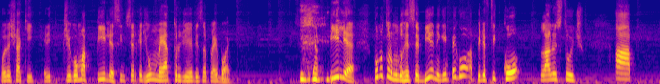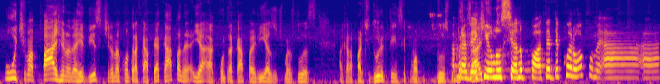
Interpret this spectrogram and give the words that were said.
vou deixar aqui. Ele chegou uma pilha, assim, de cerca de um metro de revista Playboy. E a pilha, como todo mundo recebia, ninguém pegou. A pilha ficou lá no estúdio. A última página da revista, tirando a contracapa e a capa, né? E a, a contracapa ali, as últimas duas, aquela parte dura que tem sempre uma, duas Dá pra ver que o Luciano Potter decorou a, a,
